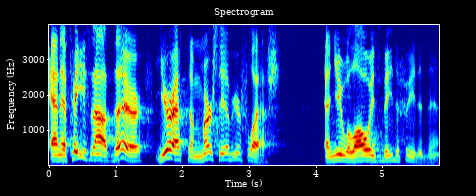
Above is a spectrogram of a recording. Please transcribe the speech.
And if He's not there, you're at the mercy of your flesh, and you will always be defeated then.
